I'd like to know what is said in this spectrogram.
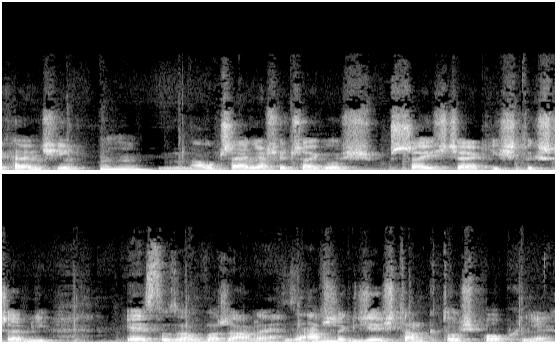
chęci mhm. Nauczenia się czegoś, przejścia jakichś tych szczebli, jest to zauważane. Zawsze mhm. gdzieś tam ktoś popchnie.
